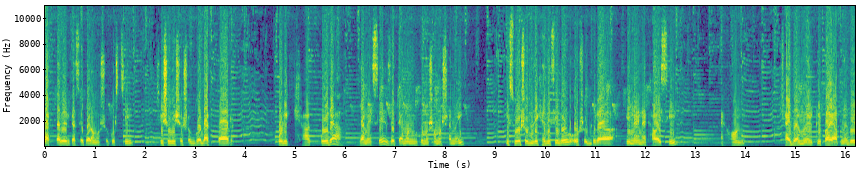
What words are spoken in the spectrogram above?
ডাক্তারের কাছে পরামর্শ করছি। শিশু বিশেষজ্ঞ ডাক্তার পরীক্ষা কইরা জানাইছে যে তেমন কোনো সমস্যা নাই। কিছু ওষুধ লিখে দিছিল, ওষুধগুলা না খাওয়াইছি। এখন সাইদামের কৃপায় আপনাদের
